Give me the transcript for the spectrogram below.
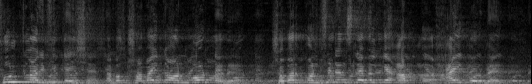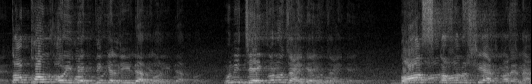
ফুল ক্লারিফিকেশন এবং সবাইকে অনবোর্ড নেবে সবার কনফিডেন্স লেভেলকে হাই করবেন তখন ওই ব্যক্তিকে লিডার বলে। উনি যে কোনো জায়গায় হোক। বস কখনো শেয়ার করে না।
